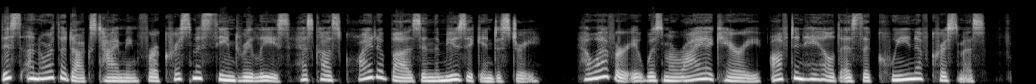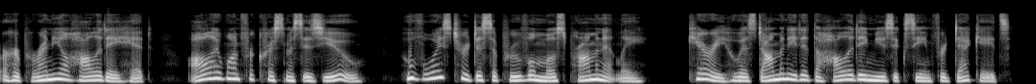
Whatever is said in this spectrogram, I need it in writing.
This unorthodox timing for a Christmas-themed release has caused quite a buzz in the music industry. However, it was Mariah Carey, often hailed as the Queen of Christmas, for her perennial holiday hit, All I Want for Christmas Is You, who voiced her disapproval most prominently. Carey, who has dominated the holiday music scene for decades,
